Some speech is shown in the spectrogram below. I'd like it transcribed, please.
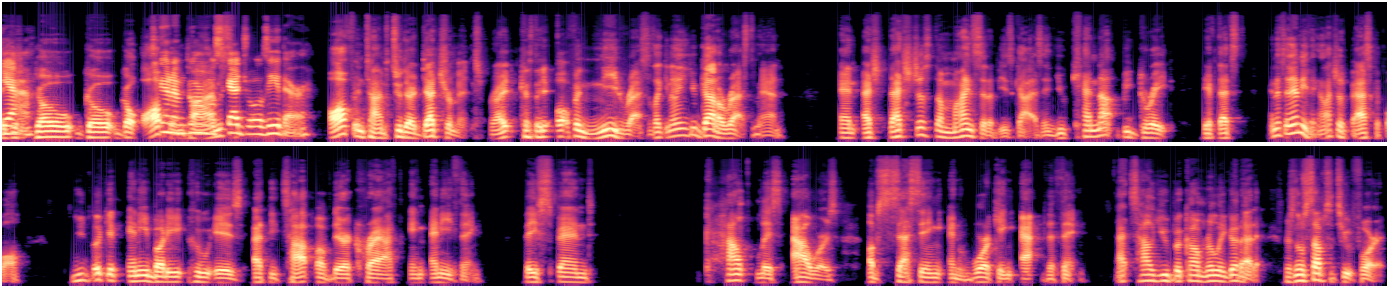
They Yeah. go, go, go off. don't have normal schedules either. oftentimes to their detriment, right? Because they often need rest. It's like, you know, you got to rest, man. And that's, that's just the mindset of these guys. And you cannot be great if that's, and it's in anything, not just basketball. You look at anybody who is at the top of their craft in anything, they spend countless hours obsessing and working at the thing. That's how you become really good at it. There's no substitute for it.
